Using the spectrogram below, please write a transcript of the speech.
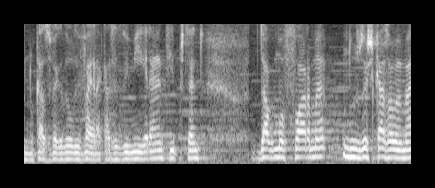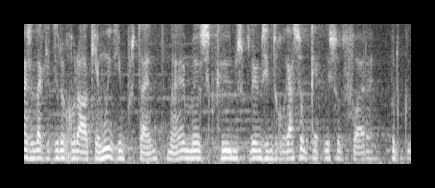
no caso do Vega de Oliveira, a casa do imigrante e, portanto, de alguma forma, nos dois casos há uma imagem da arquitetura rural que é muito importante, não é? mas que nos podemos interrogar sobre o que é que deixou de fora, porque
